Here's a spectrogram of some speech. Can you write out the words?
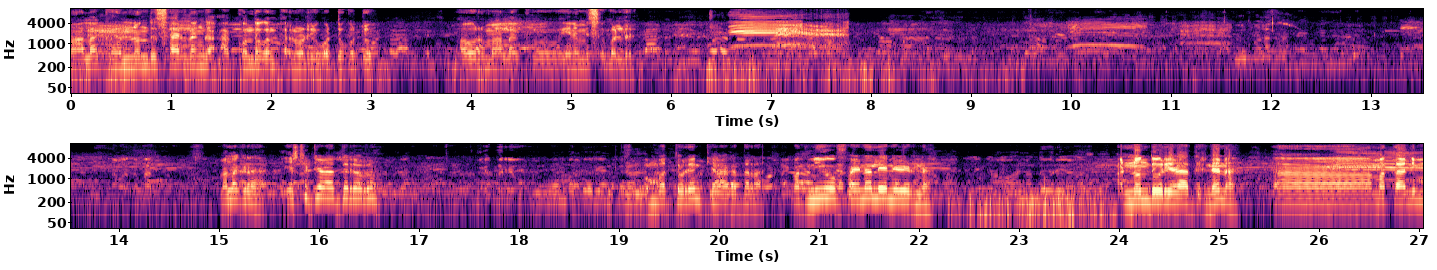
ಮಾಲಕ್ ಹನ್ನೊಂದು ಸಾವಿರದಂಗ ಹಾಕೊಂಡೋಗಂತಾರ ನೋಡ್ರಿ, ಒಟ್ಟು ಕೊಟ್ಟು. ಅವ್ರ ಮಾಲಕ್ ಏನೋ ಮಿಸ್ಕೊಳ್ರಿ ಮಲಕ್ರ, ಎಷ್ಟು ಕೇಳತ್ತೀರಿ ಅವರು? ಒಂಬತ್ತುವರೆ ಹಂಗೆ ಕೇಳಾಕತ್ತಾರ. ಮತ್ತು ನೀವು ಫೈನಲ್ ಏನು ಹೇಳಿರಿ ನಾ. ಹನ್ನೊಂದುವರೆ ಹೇಳತ್ತೀರಿ, ನೇನ? ಮತ್ತು ನಿಮ್ಮ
